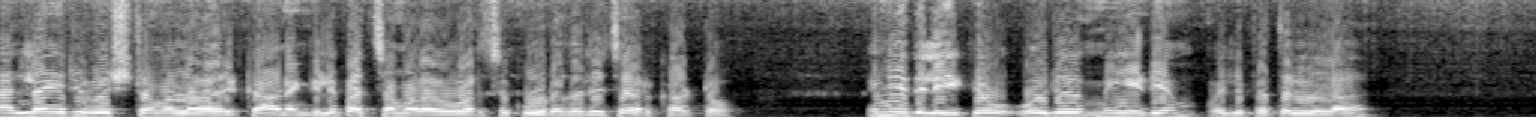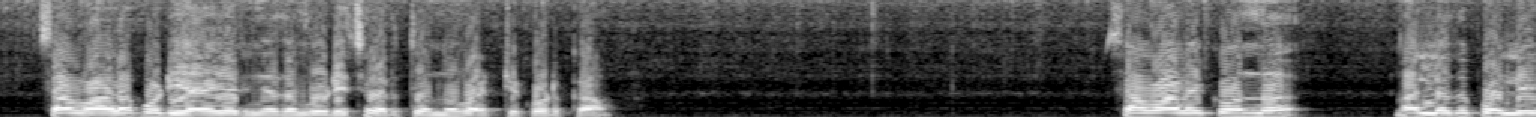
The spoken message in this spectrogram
നല്ല എരിവ് ഇഷ്ടമുള്ളവർക്കാണെങ്കിൽ പച്ചമുളക് കുറച്ച് കൂടുതൽ ചേർക്കാം കേട്ടോ ഇനി ഇതിലേക്ക് ഒരു മീഡിയം വലിപ്പത്തിലുള്ള സവാള പൊടിയായി അരിഞ്ഞതും കൂടി ചേർത്തൊന്ന് വഴറ്റി കൊടുക്കാം. സവാളയ്ക്ക് ഒന്ന് നല്ലതുപോലെ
